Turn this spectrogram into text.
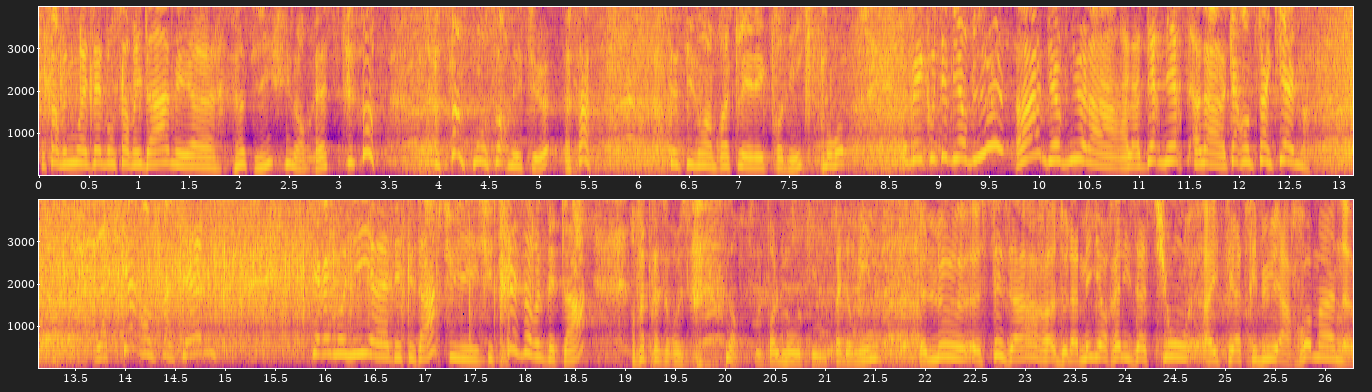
Bonsoir mesdemoiselles, bonsoir mesdames, et euh, ah si, il en reste. bonsoir messieurs. Peut-être ils ont un bracelet électronique. Bon, eh bien, écoutez, bienvenue, hein, bienvenue à la, à la dernière, à la 45e, à la 45e cérémonie euh, des Césars. Je suis, je suis très heureuse d'être là. Enfin, très heureuse. non, c'est pas le mot qui prédomine. Le César de la meilleure réalisation a été attribué à Roman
